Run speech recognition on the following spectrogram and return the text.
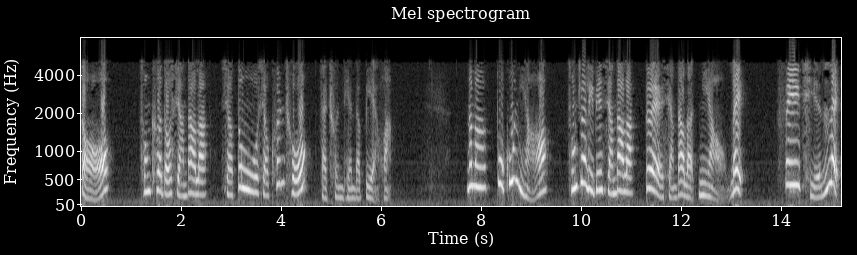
蚪，从蝌蚪想到了小动物、小昆虫在春天的变化。那么布谷鸟，从这里边想到了，对，想到了鸟类。飞禽类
